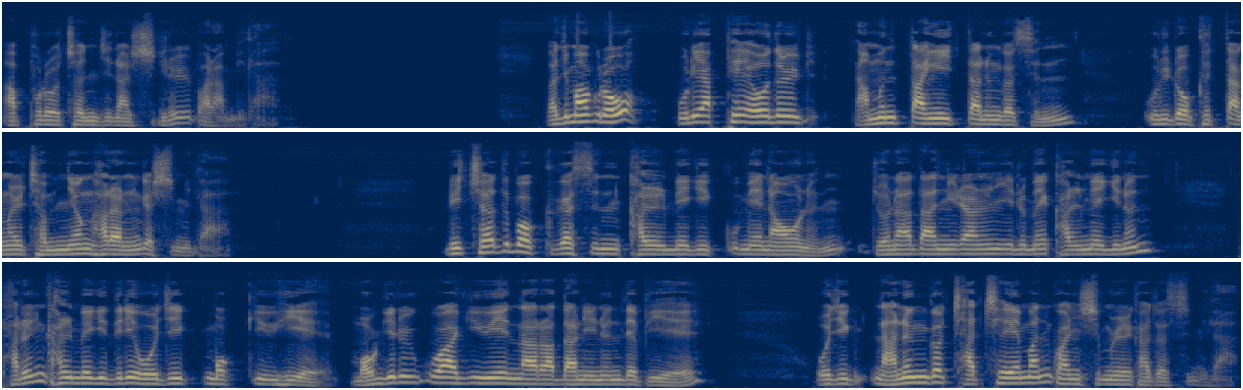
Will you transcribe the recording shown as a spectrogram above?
앞으로 전진하시기를 바랍니다. 마지막으로 우리 앞에 얻을 남은 땅이 있다는 것은 우리로 그 땅을 점령하라는 것입니다. 리처드 버크가 쓴 갈매기 꿈에 나오는 조나단이라는 이름의 갈매기는 다른 갈매기들이 오직 먹기 위해 먹이를 구하기 위해 날아다니는 데 비해 오직 나는 것 자체에만 관심을 가졌습니다.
